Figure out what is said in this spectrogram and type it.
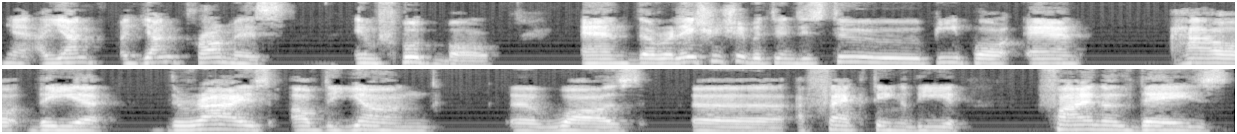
Yeah, a young, a young promise in football. And the relationship between these two people and how the, uh, the rise of the young uh, was uh, affecting the final days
